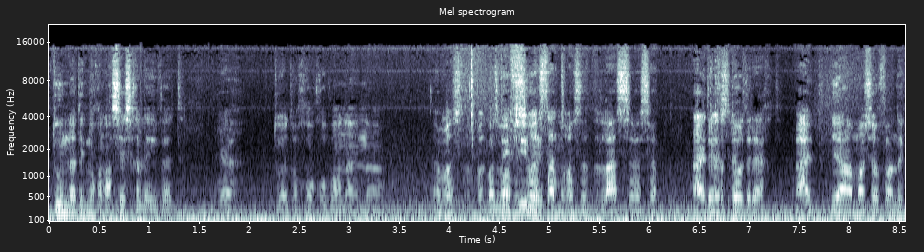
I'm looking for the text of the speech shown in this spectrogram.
toen had ik nog een assist geleverd. Ja. Toen hadden we gewoon gewonnen en eh, En was, wat, Was tegen wie was dat? Was dat de laatste wedstrijd? Uit tegen? Dordrecht. Uit. Ja, Marcel, van de,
